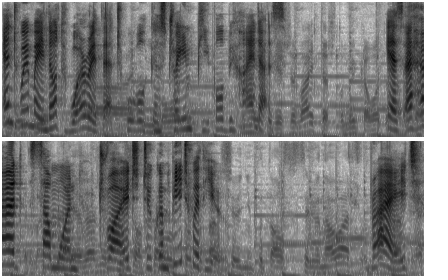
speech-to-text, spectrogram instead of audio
and we may not worry that we will constrain people behind us. Yes, I heard someone tried to compete with you. Right.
